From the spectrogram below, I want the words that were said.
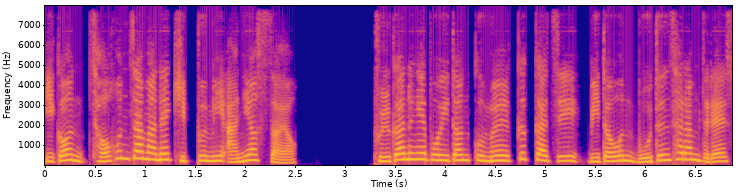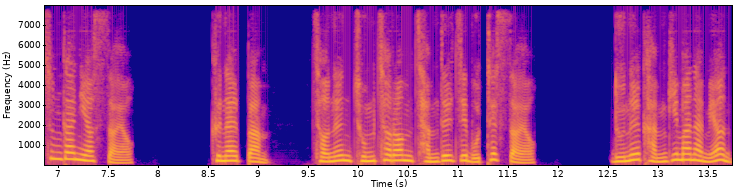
이건 저 혼자만의 기쁨이 아니었어요. 불가능해 보이던 꿈을 끝까지 믿어온 모든 사람들의 순간이었어요. 그날 밤, 저는 좀처럼 잠들지 못했어요. 눈을 감기만 하면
